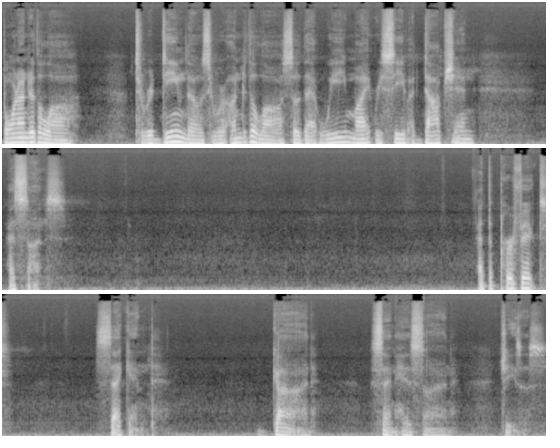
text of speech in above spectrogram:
born under the law, to redeem those who were under the law so that we might receive adoption as sons. At the perfect second, God sent his son, Jesus.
